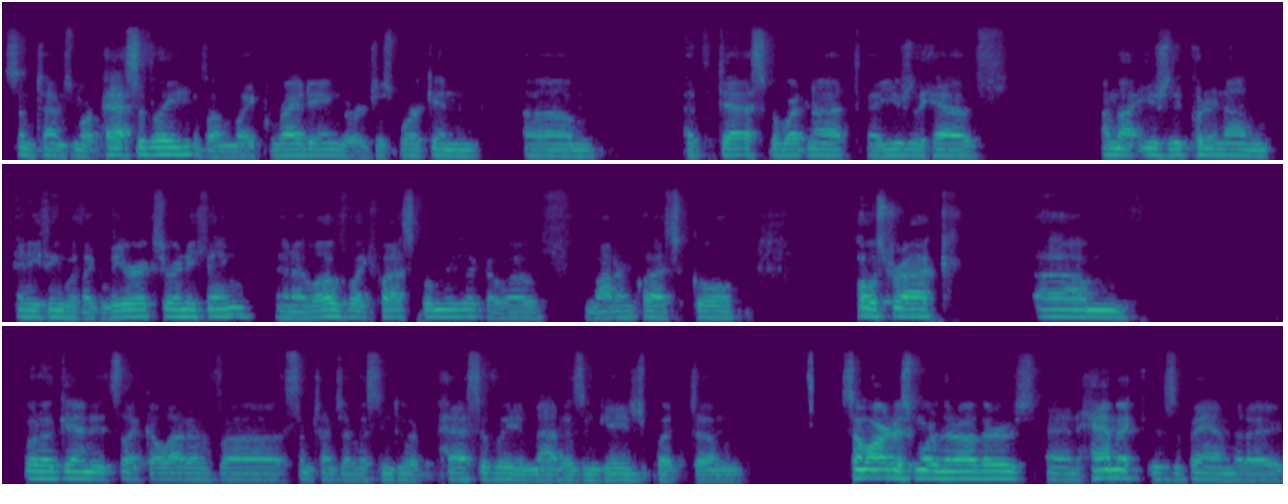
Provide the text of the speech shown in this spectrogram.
sometimes more passively if I'm like writing or just working um, at the desk or whatnot. I usually have I'm not usually putting on anything with like lyrics or anything. And I love like classical music. I love modern classical, post rock. Um, but again, it's like a lot of uh, sometimes I listen to it passively and not as engaged. But um, some artists more than others. And Hammock is a band that I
